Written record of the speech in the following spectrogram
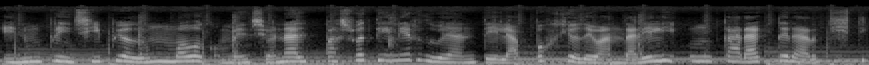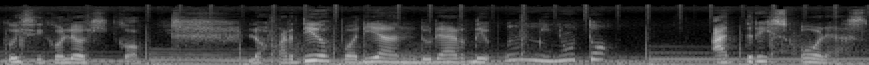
en un principio de un modo convencional, pasó a tener durante el apogeo de Bandarelli un carácter artístico y psicológico. Los partidos podrían durar de un minuto a tres horas.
